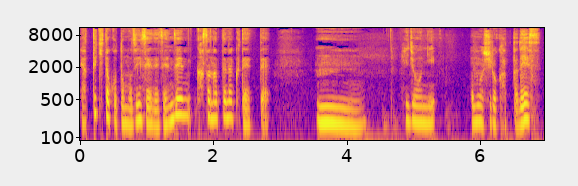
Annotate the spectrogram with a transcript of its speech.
やってきたことも人生で全然重なってなくてって、うん、非常に面白かったです。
